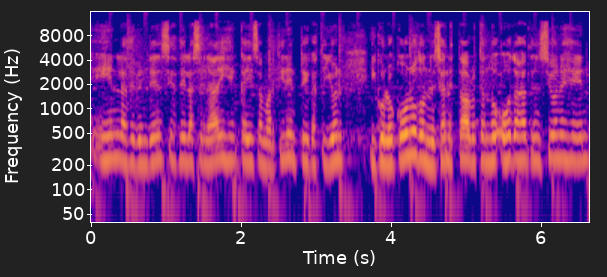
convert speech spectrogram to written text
en las dependencias de la Senadis en calle San Martín, entre Castellón y Colo Colo, donde se han estado prestando otras atenciones en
